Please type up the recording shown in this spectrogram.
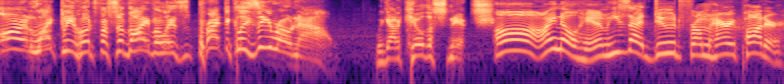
Our likelihood for survival is practically zero now! We gotta kill the snitch. Oh, I know him. He's that dude from Harry Potter.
